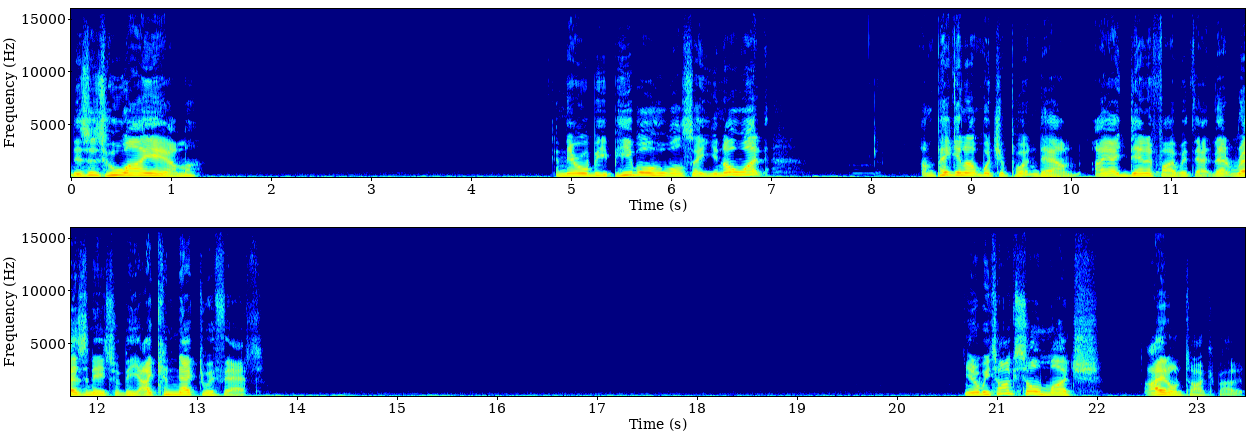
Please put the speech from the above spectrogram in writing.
This is who I am. And there will be people who will say, you know what? I'm picking up what you're putting down. I identify with that. That resonates with me. I connect with that. You know, we talk so much. I don't talk about it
